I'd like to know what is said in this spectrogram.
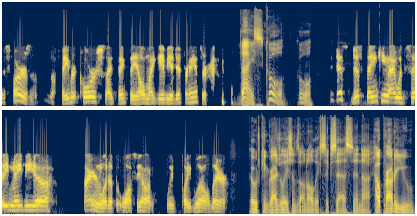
As far as the, the favorite course, I think they all might give you a different answer. nice, cool, cool. Just just thinking, I would say maybe uh, Ironwood up at Wauseon. We played well there. Coach, congratulations on all the success, and uh, how proud are you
